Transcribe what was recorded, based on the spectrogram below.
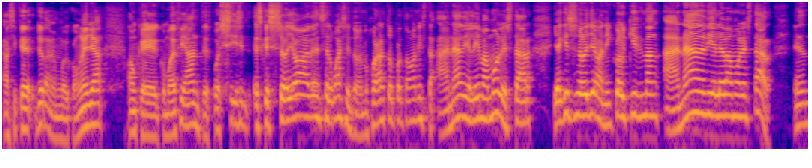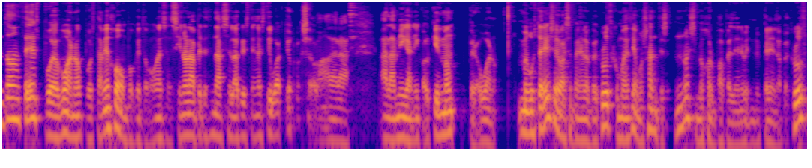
Así que yo también voy con ella, aunque como decía antes, pues sí, es que si se lo llevaba Denzel Washington, el mejor actor protagonista, a nadie le iba a molestar, y aquí si se lo lleva Nicole Kidman, a nadie le va a molestar. Entonces, pues bueno, pues también juego un poquito con esa. Si no le apetece dárselo a Kristen Stewart, yo creo que se lo van a dar a la amiga Nicole Kidman, pero bueno, me gustaría que se llevase Penélope Cruz, como decíamos antes, no es el mejor papel de Penélope Cruz,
